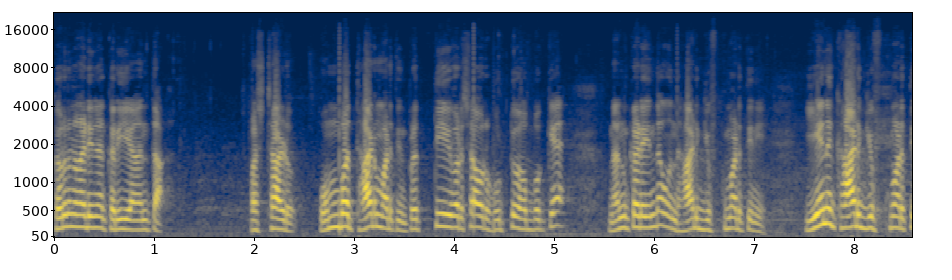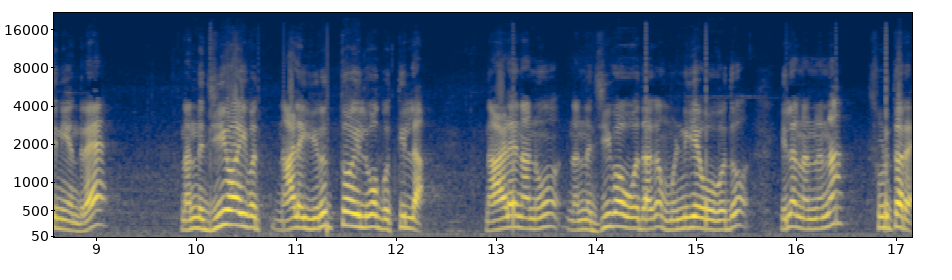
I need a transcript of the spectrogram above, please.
ಕರುನಾಡಿನ ಕರಿಯ ಅಂತ. ಫಸ್ಟ್ ಹಾಡು. ಒಂಬತ್ತು ಹಾಡು ಮಾಡ್ತೀನಿ. ಪ್ರತಿ ವರ್ಷ ಅವ್ರ ಹುಟ್ಟು ಹಬ್ಬಕ್ಕೆ ನನ್ನ ಕಡೆಯಿಂದ ಒಂದು ಹಾಡು ಗಿಫ್ಟ್ ಮಾಡ್ತೀನಿ. ಏನಕ್ಕೆ ಹಾಡು ಗಿಫ್ಟ್ ಮಾಡ್ತೀನಿ ಅಂದರೆ ನನ್ನ ಜೀವ ಇವತ್ತು ನಾಳೆ ಇರುತ್ತೋ ಇಲ್ವೋ ಗೊತ್ತಿಲ್ಲ. ನಾಳೆ ನಾನು ನನ್ನ ಜೀವ ಹೋದಾಗ ಮಣ್ಣಿಗೆ ಹೋಗೋದು, ಇಲ್ಲ ನನ್ನನ್ನು ಸುಡ್ತಾರೆ.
